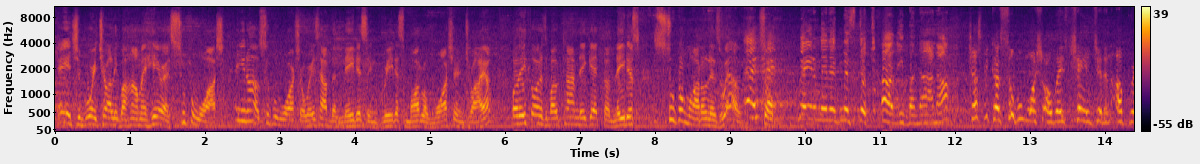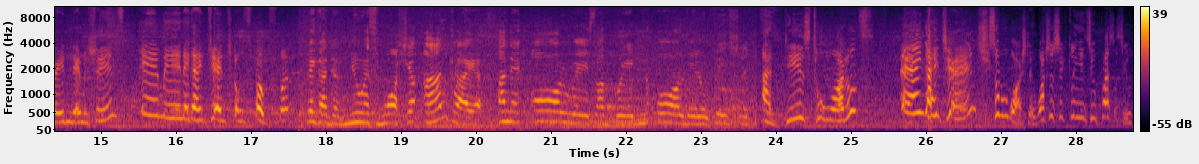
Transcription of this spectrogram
Hey, it's your boy Charlie Bahama here at Superwash. And you know how Superwash always have the latest and greatest model of washer and dryer? Well, they thought it's about time they get the latest supermodel as well. Hey, So, hey, wait a minute, Mr. Charlie Banana. Just because Superwash always changing and upgrading their machines, I mean they gotta change those spokesman. They got the newest washer and dryer, and they always upgrading all their locations. And these two models, they ain't gotta change. Superwash, they washes you, cleans you, presses you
